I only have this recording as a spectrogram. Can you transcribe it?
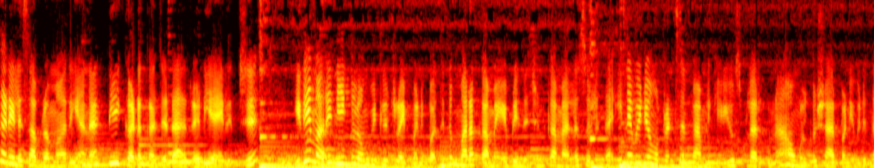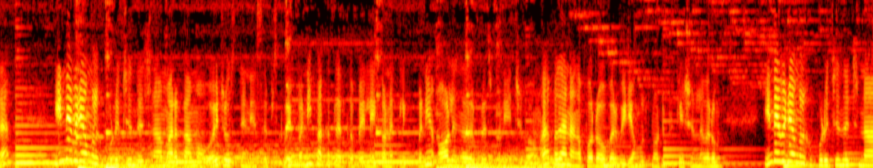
கடையில் சாப்பிட்ற மாதிரியான டீ கடை கஜடா ரெடி ஆயிருச்சு. இதே மாதிரி நீங்களும் உங்கள் வீட்டில் ட்ரை பண்ணி பார்த்துட்டு மறக்காமல் எப்படி இருந்துச்சுன்னு கமெண்ட்ல சொல்லுங்கள் இந்த வீடியோ உங்கள் ஃப்ரெண்ட்ஸ் அண்ட் ஃபேமிலிக்கு யூஸ்ஃபுல்லாக இருக்குன்னா அவங்களுக்கு ஷேர் பண்ணி விடுங்க இந்த வீடியோ உங்களுக்கு பிடிச்சிருந்துச்சுன்னா மறக்காம ஒயிட் ரோஸ் டென்னை சப்ஸ்கிரைப் பண்ணி பக்கத்தில் இருக்க பெல் ஐக்கானை கிளிக் பண்ணி ஆளுங்கிறத ப்ரெஸ் பண்ணி வச்சுக்கோங்க. அப்போ தான் நாங்கள் போகிற ஒவ்வொரு வீடியோ உங்களுக்கு நோட்டிஃபிகேஷனில் வரும். இந்த வீடியோ உங்களுக்கு பிடிச்சிருந்துச்சுன்னா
